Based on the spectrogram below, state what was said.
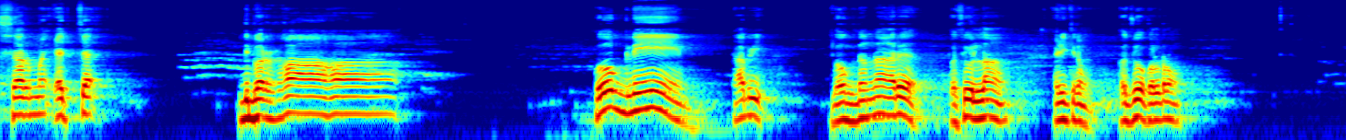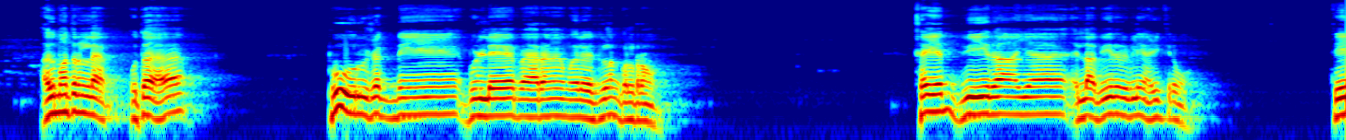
ஷர்ம எச்ச திபர்ஹாஹ கோக்னே காபி கோக்னம்னா யாரு? பசுவெல்லாம் அழிக்கிறோம் பசுவை கொள்கிறோம் அது மாத்திரம் இல்லை உத்த பூருஷக்னே பிள்ளை பேரன் முதலெல்லாம் க்ஷயத் வீராய எல்லா வீரர்களையும் அழிக்கிறோம் தே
